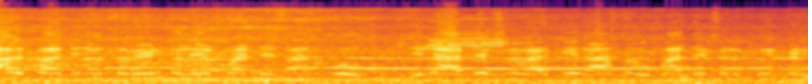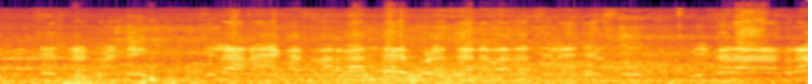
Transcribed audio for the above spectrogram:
ఆవిర్భావ దినోత్సవ వేడుకలు ఏర్పాటు చేసినందుకు జిల్లా అధ్యక్షుల వారికి రాష్ట్ర ఉపాధ్యక్షులకు ఇక్కడ ఇచ్చేసినటువంటి జిల్లా నాయకత్వానికి అందరికీ కూడా ధన్యవాదాలు తెలియజేస్తూ వికలాంగుల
